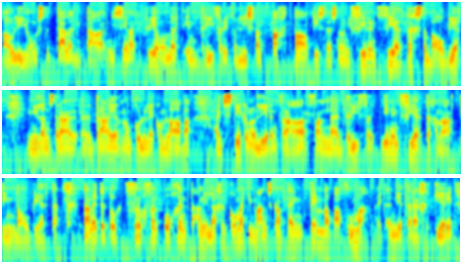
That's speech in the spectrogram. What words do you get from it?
bou die jongste telling daar in die Seeland 203 vir die verlies van 8 paaltjies. Dis nou in die 44ste balbeurt en die linksdraaier eh, Nonkululeko Mlaba uitstekende ontleding vir haar van 3 eh, vir 41 in haar 10 balbeurte. Dan het dit ook vroeg vanoggend aan die lig gekom dat die manskaptein Themba Bavuma uit Indië teruggekeer het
